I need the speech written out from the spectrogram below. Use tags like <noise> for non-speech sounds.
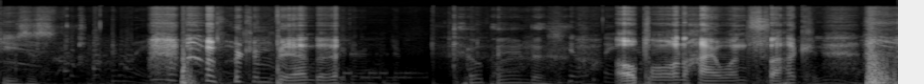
Jesus. <laughs> Fucking panda. Kill panda. Opal and high ones suck. <laughs>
